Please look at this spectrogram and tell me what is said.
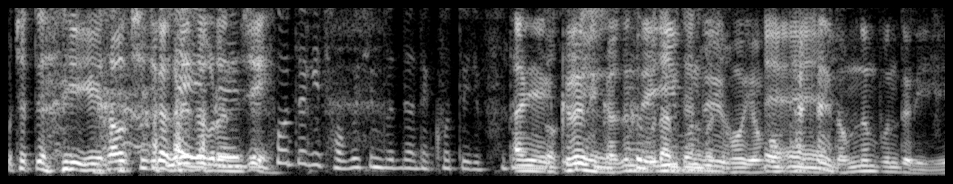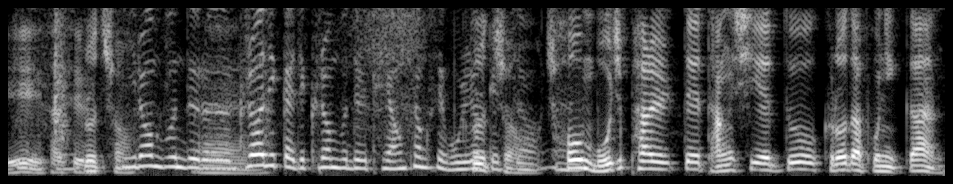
어쨌든 이게 사업 취지가 근데 그래서 이제 그런지 이제 소득이 적으신 분들한테 그것도 이제 부담이 아니 뭐 그러니까 큰 근데 부담이 되는 이분들이 거죠. 뭐 연봉 예, 예. 8천이 넘는 분들이 사실 그렇죠. 이런 분들은 네. 그러니까 이제 그런 분들이 대형 평수에 몰렸겠죠. 그렇죠. 네. 처음 모집할 때 당시에도 그러다 보니까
